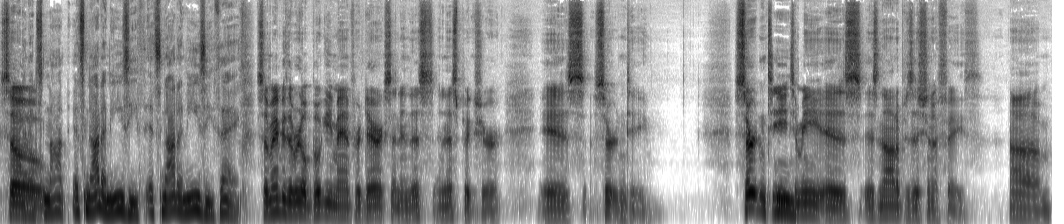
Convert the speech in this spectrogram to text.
So And it's not it's not an easy it's not an easy thing So maybe the real boogeyman for Derrickson in this in this picture is certainty. Certainty Hmm. to me is is not a position of faith. Um,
